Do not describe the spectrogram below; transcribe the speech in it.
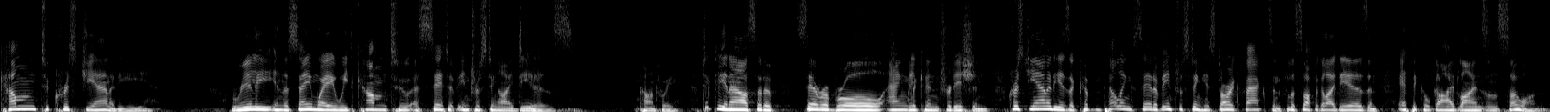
come to Christianity really in the same way we'd come to a set of interesting ideas, can't we? particularly in our sort of cerebral Anglican tradition. Christianity is a compelling set of interesting historic facts and philosophical ideas and ethical guidelines and so on.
